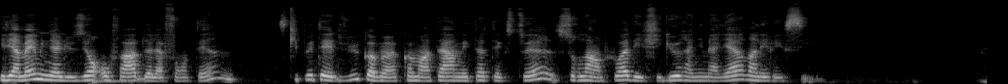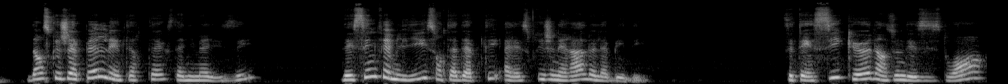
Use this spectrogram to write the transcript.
Il y a même une allusion aux fables de La Fontaine, ce qui peut être vu comme un commentaire métatextuel sur l'emploi des figures animalières dans les récits. Dans ce que j'appelle l'intertexte animalisé, des signes familiers sont adaptés à l'esprit général de la BD. C'est ainsi que, dans une des histoires,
